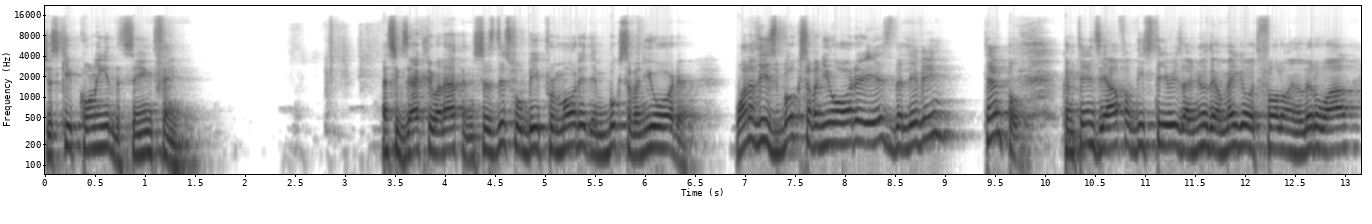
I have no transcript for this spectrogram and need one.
just keep calling it the same thing. That's exactly what happened. It says this will be promoted in books of a new order. One of these books of a new order is the Living Temple. Contains the alpha of these theories. I knew the omega would follow in a little while,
